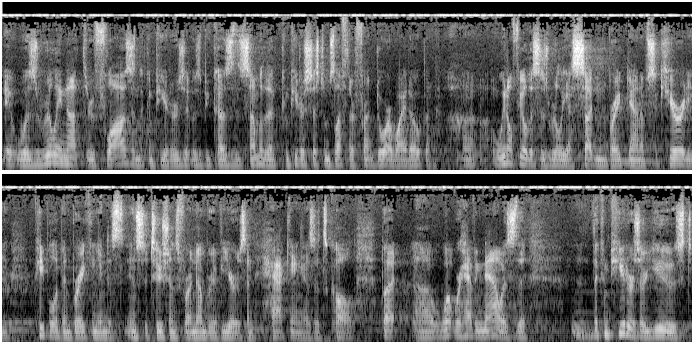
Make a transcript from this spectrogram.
It was really not through flaws in the computers, it was because some of the computer systems left their front door wide open. Uh, we don't feel this is really a sudden breakdown of security. People have been breaking into institutions for a number of years and hacking, as it's called. But uh, what we're having now is that the computers are used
